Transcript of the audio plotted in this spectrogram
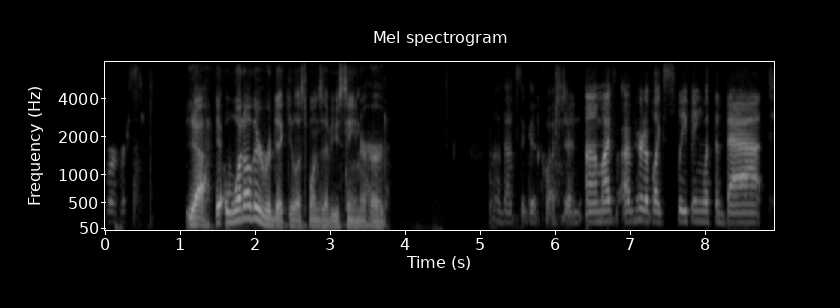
first. Yeah, it, what other ridiculous ones have you seen or heard? Oh, that's a good question. Um, I've I've heard of like sleeping with the bat,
